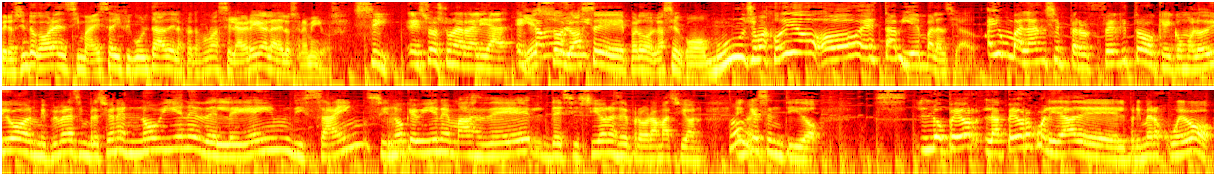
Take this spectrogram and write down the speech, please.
Pero siento que ahora encima de esa dificultad de las plataformas se le agrega la de los enemigos. Sí, eso es una realidad. ¿Y eso muy- lo hace, perdón, lo hace como mucho más jodido o está bien balanceado? Hay un balance perfecto que, como lo digo en mis primeras impresiones, no viene del game design, Mm. sino que viene más de decisiones de programación. ¿En qué sentido? Lo peor, la peor cualidad del primer juego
